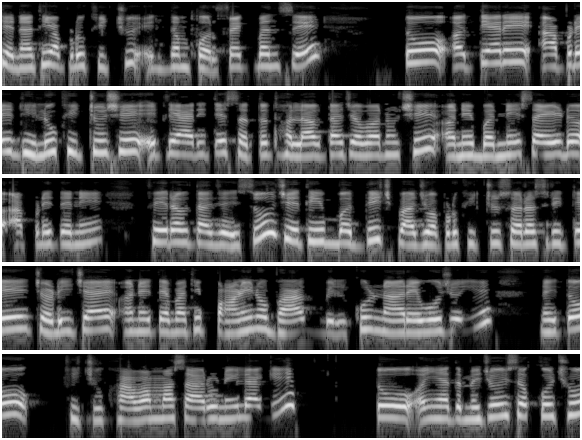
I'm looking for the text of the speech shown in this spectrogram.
જેનાથી આપણું ખીચું એકદમ પરફેક્ટ બનશે. તો અત્યારે આપણે ઢીલું ખીચું છે એટલે આ રીતે સતત હલાવતા જવાનું છે અને બંને સાઈડ આપણે તેને ફેરવતા જઈશું. જેથી બધી જ બાજુ આપણું ખીચું સરસ રીતે ચડી જાય અને તેમાંથી પાણીનો ભાગ બિલકુલ ના રહેવો જોઈએ. નહીં તો ખીચું ખાવામાં સારું નહીં લાગે. તો અહીંયા તમે જોઈ શકો છો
